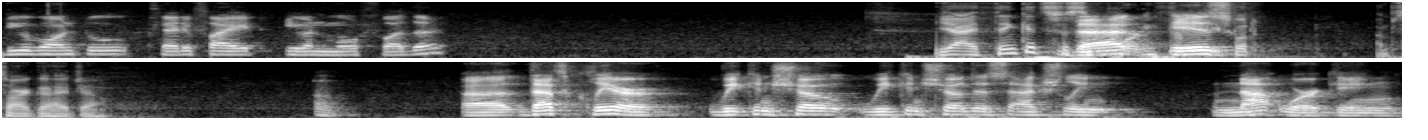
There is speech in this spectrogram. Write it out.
do you want to clarify it even more further yeah i think it's just that important for is... people to... i'm sorry go ahead joe oh. Uh, that's clear we can show we can show this actually not working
